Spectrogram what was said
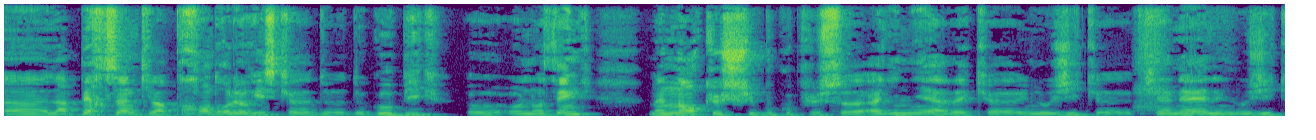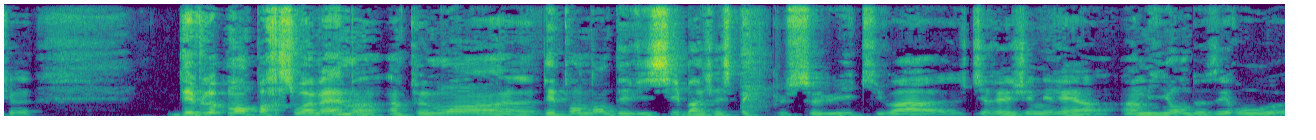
la personne qui va prendre le risque de go big or nothing Maintenant que je suis beaucoup plus euh, aligné avec euh, une logique euh, PNL, une logique développement par soi-même, un peu moins dépendant des VC, ben, je respecte plus celui qui va, je dirais, générer un, million de zéros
